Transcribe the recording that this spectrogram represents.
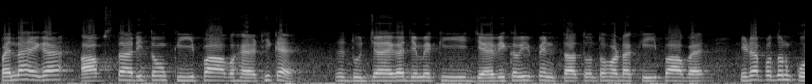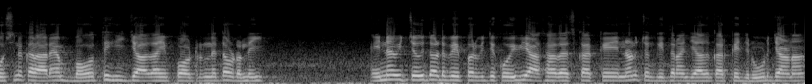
ਪਹਿਲਾ ਹੈਗਾ ਆਪਸਦਾਰੀ ਤੋਂ ਕੀ ਭਾਵ ਹੈ, ਠੀਕ ਹੈ? ਤੇ ਦੂਜਾ ਹੈਗਾ ਜਿਵੇਂ ਕਿ ਜੈਵਿਕ ਵਿਭਿੰਨਤਾ ਤੋਂ ਤੁਹਾਡਾ ਕੀ ਭਾਵ ਹੈ? ਜਿਹੜਾ ਆਪਾਂ ਤੁਹਾਨੂੰ ਕੁਐਸਚਨ ਕਰਾ ਰਹੇ ਹਾਂ, ਬਹੁਤ ਹੀ ਜ਼ਿਆਦਾ ਇੰਪੋਰਟੈਂਟ ਨੇ ਤੁਹਾਡੇ ਲਈ। ਇਹਨਾਂ ਵਿੱਚੋਂ ਵੀ ਤੁਹਾਡੇ ਪੇਪਰ ਵਿੱਚ ਕੋਈ ਵੀ ਆ ਸਕਦਾ, ਇਸ ਕਰਕੇ ਇਹਨਾਂ ਨੂੰ ਚੰਗੀ ਤਰ੍ਹਾਂ ਯਾਦ ਕਰਕੇ ਜ਼ਰੂਰ ਜਾਣਾ।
